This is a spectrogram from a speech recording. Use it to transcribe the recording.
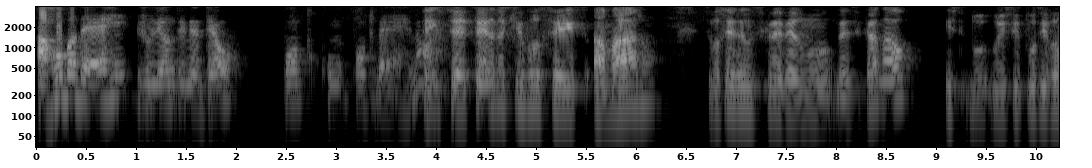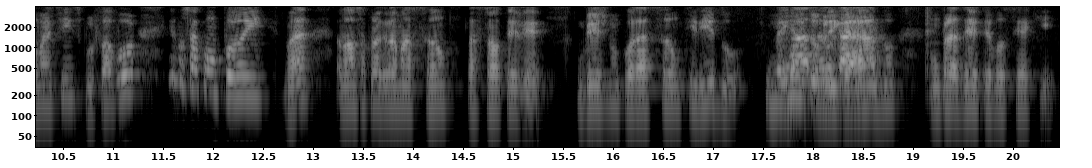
Arroba dr julianopimentel.com.br. Tenho certeza que vocês amaram. Se vocês não se inscreveram nesse canal, do, do, Instituto Ivan Martins, por favor, e nos acompanhe não é, a nossa programação da Astral TV. Um beijo no coração, querido. Obrigado, Muito obrigado. Um prazer ter você aqui.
